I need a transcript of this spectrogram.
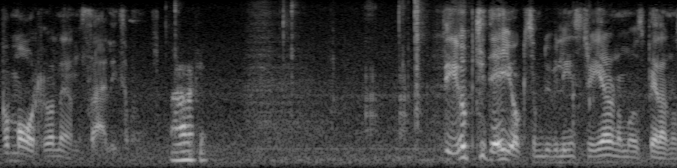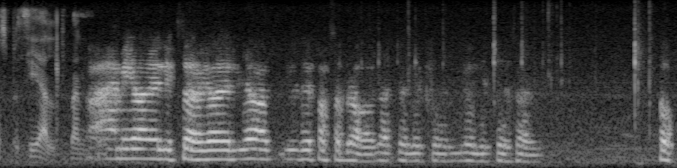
på morgonen så här liksom. Ja, okej. Det är upp till dig också om du vill instruera honom att spela något speciellt. Men Nej, men jag är lite så här, jag, är- jag, det passar bra. Det liksom blir lite så här topp,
